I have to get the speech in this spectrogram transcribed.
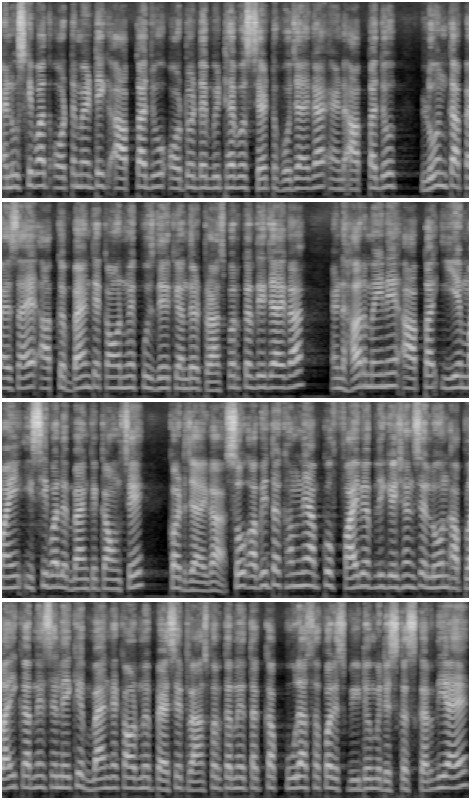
एंड उसके बाद ऑटोमेटिक आपका जो ऑटो डेबिट है, वो सेट हो जाएगा। एंड आपका जो लोन का पैसा है, आपके बैंक अकाउंट में कुछ देर के अंदर ट्रांसफ़र कर दिया जाएगा। एंड हर महीने आपका ईएमआई इसी वाले बैंक अकाउंट से कट जाएगा। सो so, अभी तक हमने आपको फाइव एप्लीकेशन से लोन अप्लाई करने से लेके बैंक अकाउंट में पैसे ट्रांसफ़र करने तक का पूरा सफ़र इस वीडियो में डिस्कस कर दिया है।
